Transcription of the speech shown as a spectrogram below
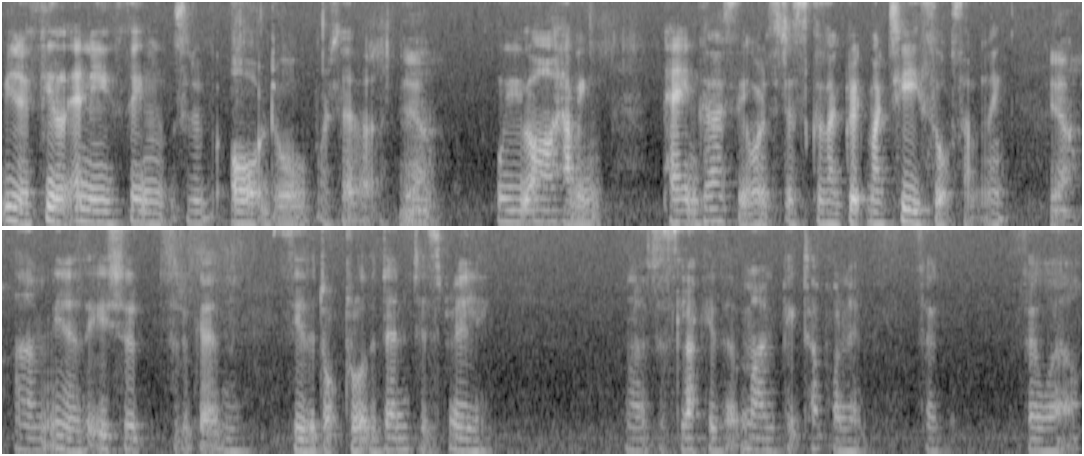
you know, feel anything sort of odd or whatever, Yeah. or you are having pain, because I think, or it's just because I grit my teeth or something, Yeah. um, you know, that you should sort of go and see the doctor or the dentist, really. And I was just lucky that mine picked up on it so, so well.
